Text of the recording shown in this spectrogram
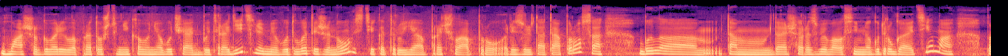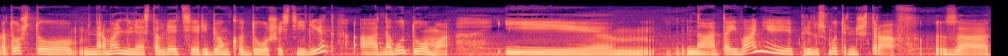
Маша говорила про то, что никого не обучают быть родителями, вот в этой же новости, которую я прочла про результаты опроса, было там дальше развивалась немного другая тема про то, что нормально ли оставлять ребенка до 6 лет одного дома. И на Тайване предусмотрен штраф за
